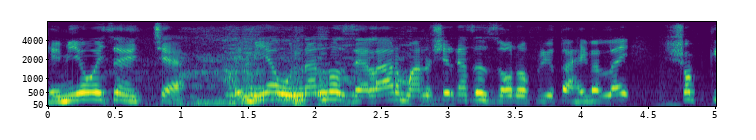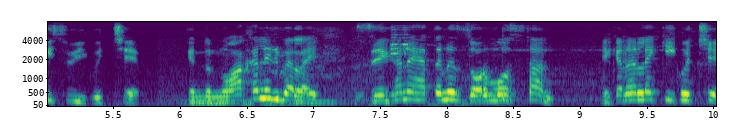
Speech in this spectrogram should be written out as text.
হেমিয়া হয়েছে ইচ্ছা হেমিয়া অন্যান্য জেলার মানুষের কাছে জনপ্রিয়তা হাইবেলায় সব কিছুই করছে। কিন্তু নোয়াখালীর বেলায় যেখানে হাতেনের জন্মস্থান, এখানে কি করছে?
